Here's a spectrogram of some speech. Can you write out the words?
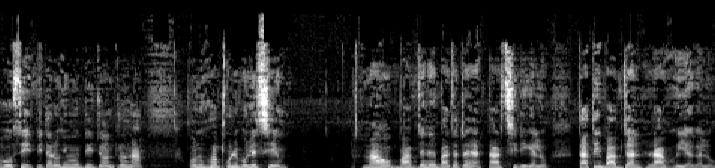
বসির পিতা রহিমুদ্দির যন্ত্রণা অনুভব করে বলেছে মাও বাপজানের বাজাটা তার ছিঁড়ি গেল। তাতেই বাপজান রাগ হইয়া গেল।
